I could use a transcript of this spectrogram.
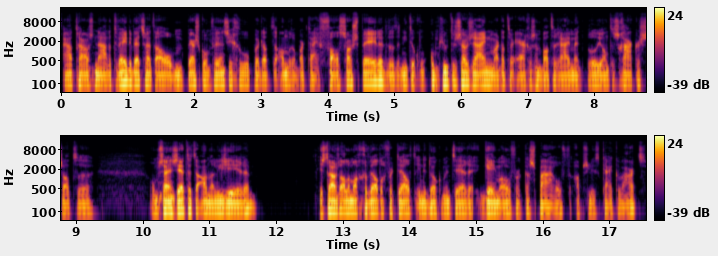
Hij had trouwens na de tweede wedstrijd al op een persconferentie geroepen dat de andere partij vals zou spelen. Dat het niet een computer zou zijn, maar dat er ergens een batterij met briljante schakers zat uh, om zijn zetten te analyseren. Is trouwens allemaal geweldig verteld in de documentaire Game Over Kasparov. Absoluut kijken waard.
